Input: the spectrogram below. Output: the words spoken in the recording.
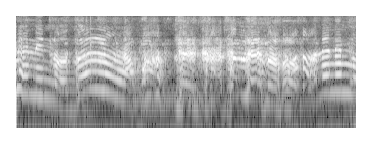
నేను నిన్ను వదలను. నేను నిన్ను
